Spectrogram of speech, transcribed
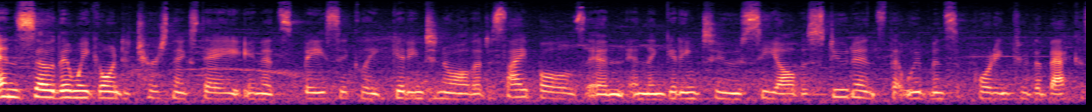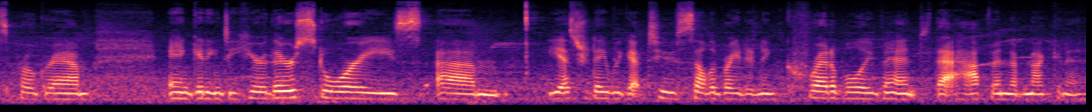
and so then we go into church next day and it's basically getting to know all the disciples and, and then getting to see all the students that we've been supporting through the Becas program and getting to hear their stories. Um, yesterday we got to celebrate an incredible event that happened. I'm not going to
